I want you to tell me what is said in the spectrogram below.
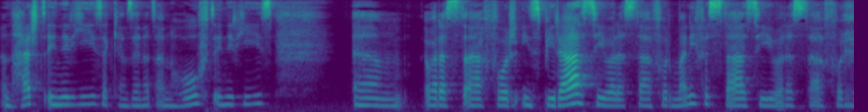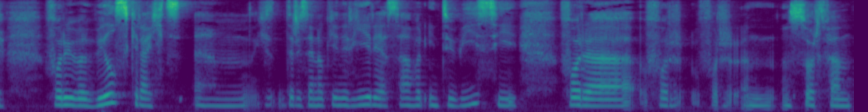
een hartenergie is, dat kan zijn dat dat een hoofdenergie is. Um, waar dat staat voor inspiratie, waar dat staat voor manifestatie, waar dat staat voor, voor uw wilskracht. Um, er zijn ook energieën die staan voor intuïtie, voor, uh, voor, voor een, een soort van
